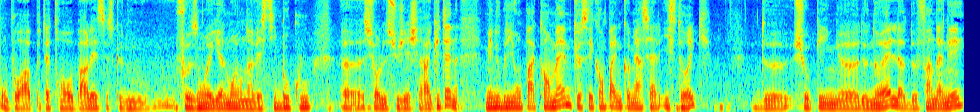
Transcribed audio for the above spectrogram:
On pourra peut-être en reparler, c'est ce que nous faisons également et on investit beaucoup euh, sur le sujet chez Rakuten. Mais n'oublions pas quand même que ces campagnes commerciales historiques de shopping de Noël, de fin d'année,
